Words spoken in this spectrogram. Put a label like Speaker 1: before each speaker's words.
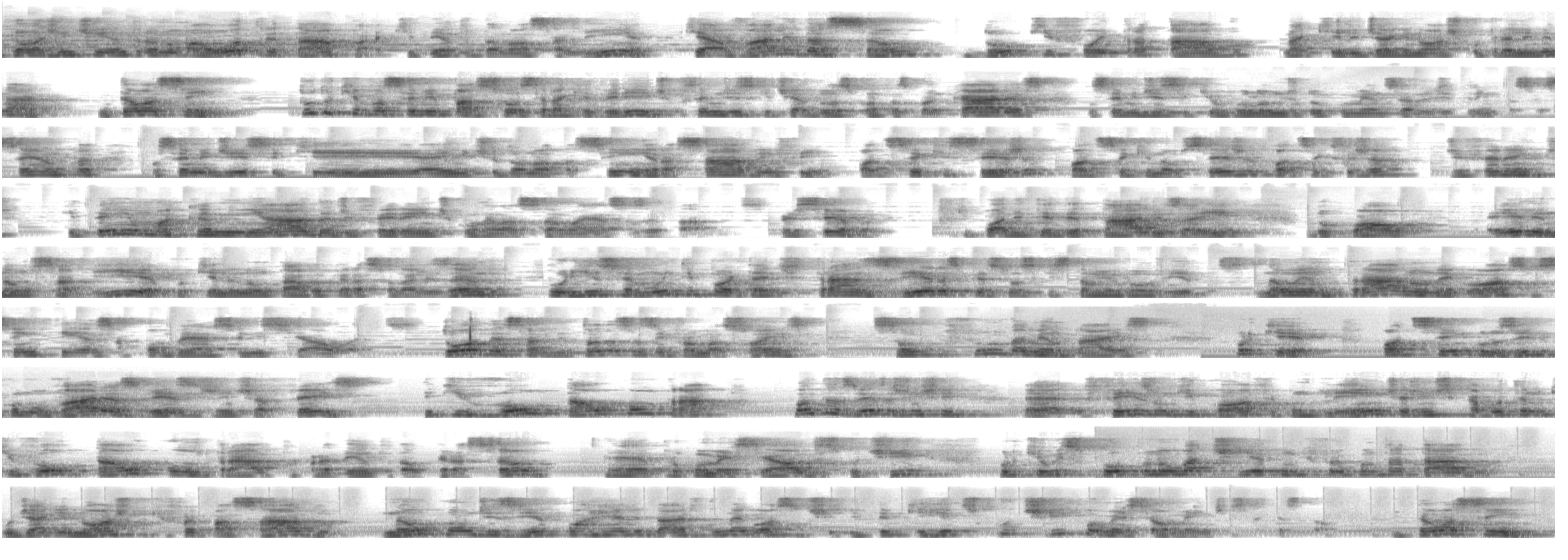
Speaker 1: Então a gente entra numa outra etapa aqui dentro da nossa linha, que é a validação do que foi tratado naquele diagnóstico preliminar. Então, assim, tudo que você me passou, será que é verídico? Você me disse que tinha duas contas bancárias, você me disse que o volume de documentos era de 30 a 60, você me disse que é emitido a nota assim, era assado, enfim. Pode ser que seja, pode ser que não seja, pode ser que seja diferente. Que tenha uma caminhada diferente com relação a essas etapas. Perceba que pode ter detalhes aí do qual ele não sabia, porque ele não estava operacionalizando. Por isso é muito importante trazer as pessoas que estão envolvidas, não entrar no negócio sem ter essa conversa inicial antes. Toda essa, todas essas informações são fundamentais, porque pode ser, inclusive, como várias vezes a gente já fez, ter que voltar o contrato. Quantas vezes a gente é, fez um kickoff com um cliente, a gente acabou tendo que voltar o contrato para dentro da operação é, para o comercial discutir, porque o escopo não batia com o que foi contratado. O diagnóstico que foi passado não condizia com a realidade do negócio e teve que rediscutir comercialmente essa questão. Então, assim,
